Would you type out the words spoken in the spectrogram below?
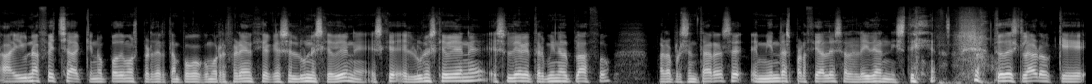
hay una fecha que no podemos perder tampoco como referencia, que es el lunes que viene. Es que el lunes que viene es el día que termina el plazo para presentarse enmiendas parciales a la ley de amnistía. Entonces, claro, que,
